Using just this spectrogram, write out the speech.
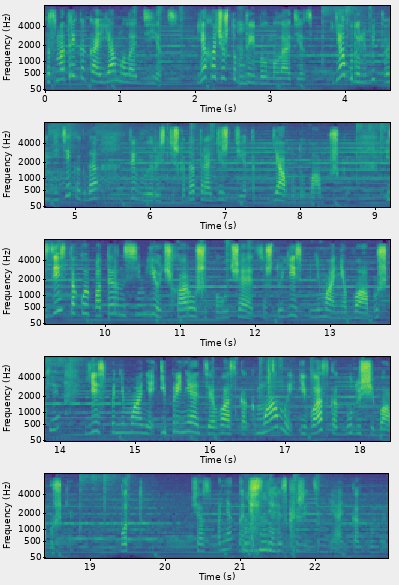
Посмотри, какая я молодец. Я хочу, чтобы ты был молодец. Я буду любить твоих детей, когда ты вырастешь, когда ты родишь деток. Я буду бабушкой. И здесь такой паттерн семьи очень хороший получается, что есть понимание бабушки, есть понимание и принятие вас как мамы и вас как будущей бабушки. Вот сейчас понятно объясняю, скажите мне, Ань, как думаешь?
